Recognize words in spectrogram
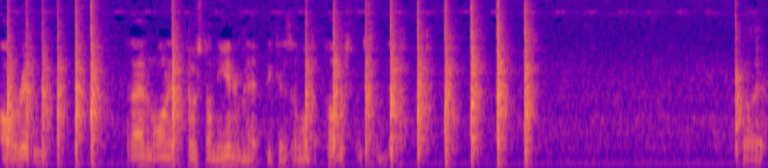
all written that I haven't wanted to post on the internet because I want to publish them someday. But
